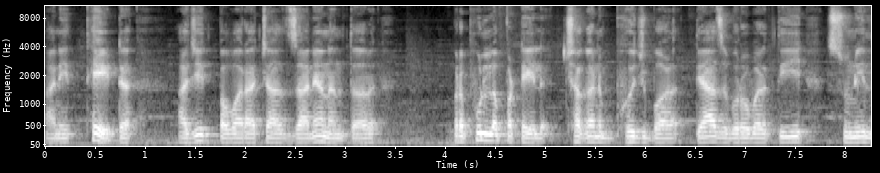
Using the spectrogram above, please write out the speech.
आणि थेट अजित पवाराच्या जाण्यानंतर प्रफुल्ल पटेल छगन भुजबळ त्याचबरोबर ती सुनील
